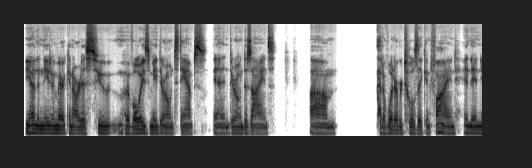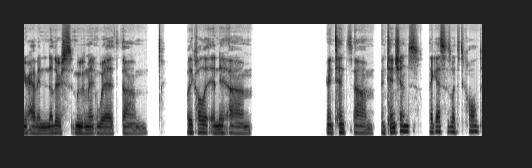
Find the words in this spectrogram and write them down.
You have the Native American artists who, who have always made their own stamps and their own designs um, out of whatever tools they can find, and then you're having another movement with um, what do they call it? And um, intent um, intentions, I guess is what it's called,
